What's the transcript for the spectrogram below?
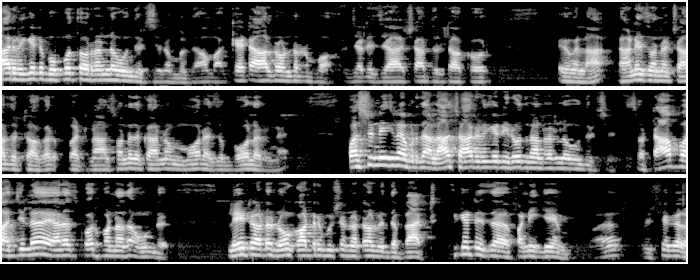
ஆறு விக்கெட்டு முப்பத்தோரு ரனில் ஊந்துருச்சு நம்மளது. ஆமாம் கேட்டால் ஆல்ரவுண்டர் இருப்போம் ஜடேஜா ஷார்துல் டாக்கூர் இவங்கெல்லாம் நானே சொன்னேன் ஷார்துல் டாகர் பட் நான் சொன்னது காரணம் மோர் அஸ் அ போலருங்க ஃபஸ்ட் இன்னிங்ஸில் அப்படி தான் லாஸ்ட் ஆறு விக்கெட் இருபத்தி நாலு ரனில் ஊந்துருச்சு. ஸோ டாப் அஞ்சில் யாராவது ஸ்கோர் பண்ணால் தான் உண்டு late order no contribution at all with the bat cricket is a funny game விஷயங்கள்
